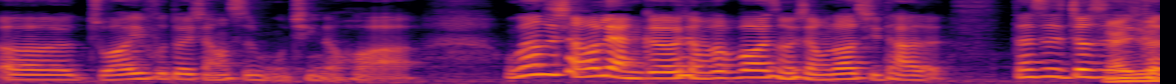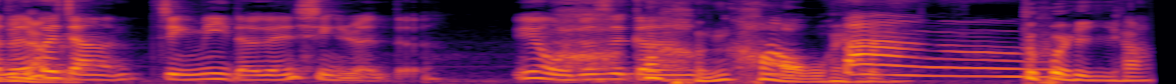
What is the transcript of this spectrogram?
呃主要依附对象是母亲的话，我刚刚只想到两个，想不到不知道为什么想不到其他的，但是就是可能会讲紧密的跟信任的。因为我就是跟 很好哎，棒哦，对呀，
